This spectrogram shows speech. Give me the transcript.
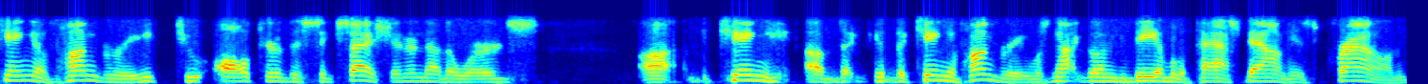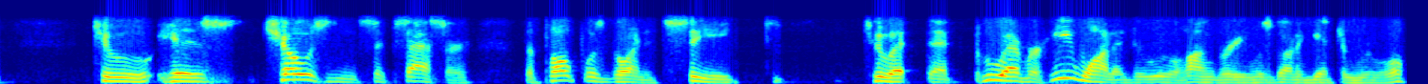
king of Hungary to alter the succession. In other words, uh, the king of the, the king of Hungary was not going to be able to pass down his crown to his chosen successor. The Pope was going to see to it that whoever he wanted to rule Hungary was going to get to rule.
